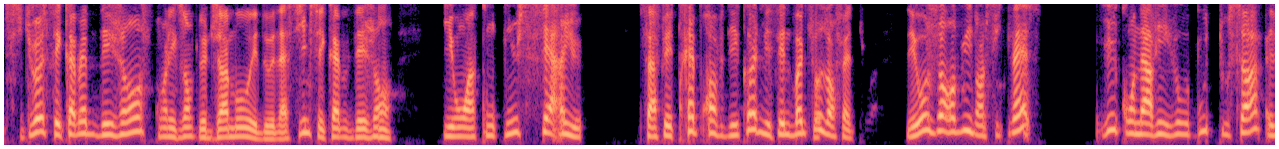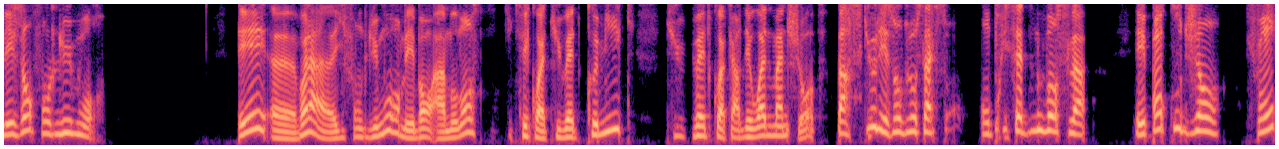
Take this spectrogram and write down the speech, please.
Si tu veux, c'est quand même des gens, je prends l'exemple de Jamo et de Nassim, c'est quand même des gens qui ont un contenu sérieux. Ça fait très prof d'école, mais c'est une bonne chose en fait. Et aujourd'hui, dans le fitness, vu qu'on arrive au bout de tout ça, les gens font de l'humour. Et euh, voilà, ils font de l'humour, mais bon, à un moment, tu sais quoi, tu veux être comique, tu peux être quoi, faire des one-man shows, parce que les anglo-saxons ont pris cette mouvance-là. Et beaucoup de gens font,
